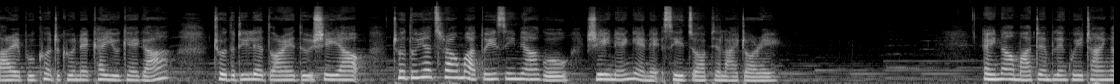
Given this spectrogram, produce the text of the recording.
လာတဲ့ဘူးခွန်တစ်ခုနဲ့ခတ်ယူခဲ့ကထိုတတိလက်သွားတဲ့သူရှေ့ရောက်ထိုသူရဲ့ခြေထောက်မှသွေးစည်းများကိုရေနှဲငယ်နဲ့အစီကြောပြစ်လိုက်တော့တယ် အိမ်နောက်မှာတင်ပလင်ခွေထိုင်က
